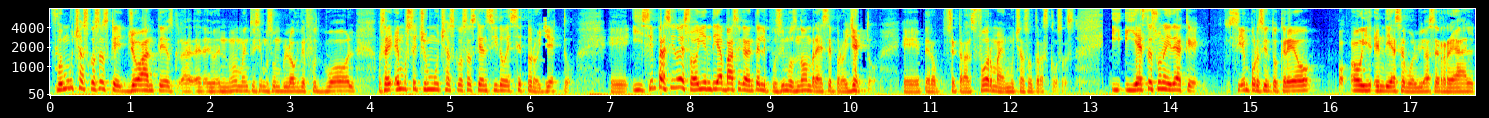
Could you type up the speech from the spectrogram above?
fue muchas cosas que yo antes, eh, en un momento hicimos un blog de fútbol, o sea, hemos hecho muchas cosas que han sido ese proyecto. Eh, y siempre ha sido eso. Hoy en día básicamente le pusimos nombre a ese proyecto, eh, pero se transforma en muchas otras cosas. Y, y esta es una idea que 100% creo hoy en día se volvió a ser real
